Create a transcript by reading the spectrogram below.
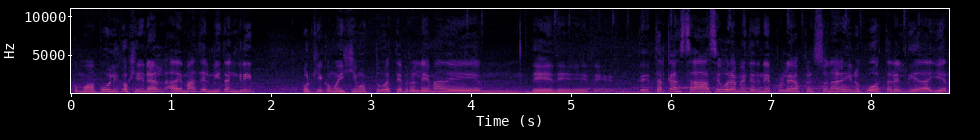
como a público general, además del meet and greet. Porque como dijimos, tuvo este problema de, mm, de- estar cansada, seguramente tener problemas personales y no pudo estar el día de ayer.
